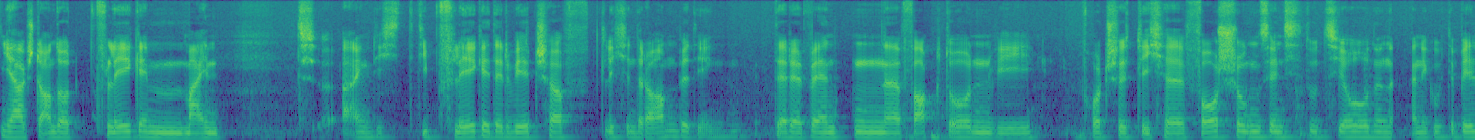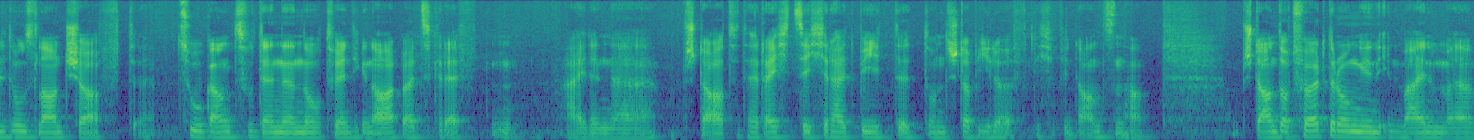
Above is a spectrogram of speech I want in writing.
Ja, Standortpflege meint eigentlich die Pflege der wirtschaftlichen Rahmenbedingungen, der erwähnten äh, Faktoren wie fortschrittliche Forschungsinstitutionen, eine gute Bildungslandschaft, äh, Zugang zu den notwendigen Arbeitskräften, einen äh, Staat, der Rechtssicherheit bietet und stabile öffentliche Finanzen hat. Standortförderung in, in meinem äh,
